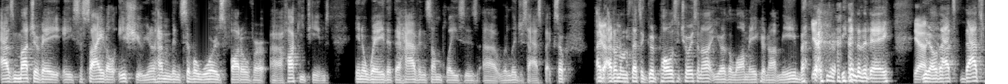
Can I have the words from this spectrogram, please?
as much of a, a societal issue. You know, there haven't been civil wars fought over uh, hockey teams in a way that they have in some places uh, religious aspects. So yeah. I, I, don't know if that's a good policy choice or not. You're the lawmaker, not me. But yeah. at the end of the day, yeah. you know, that's that's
